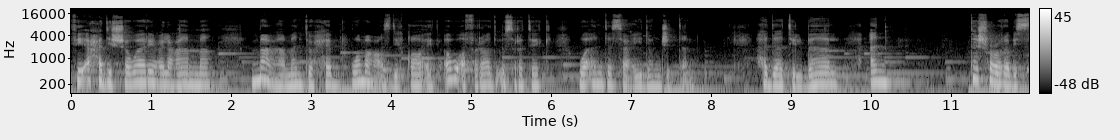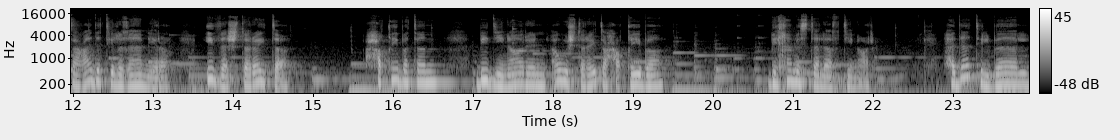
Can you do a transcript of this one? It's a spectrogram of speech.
في أحد الشوارع العامة مع من تحب ومع أصدقائك أو أفراد أسرتك وأنت سعيد جدا. هداة البال أن تشعر بالسعادة الغامرة إذا اشتريت حقيبة بدينار أو اشتريت حقيبة بخمسة آلاف دينار. هداة البال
